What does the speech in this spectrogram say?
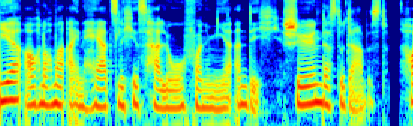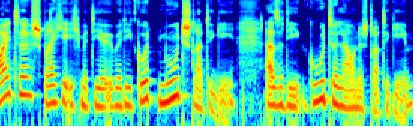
Hier auch nochmal ein herzliches Hallo von mir an dich. Schön, dass du da bist. Heute spreche ich mit dir über die Good Mood Strategie, also die gute Laune Strategie.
